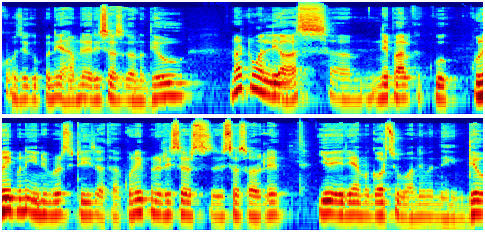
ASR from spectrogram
खोजेको पनि हामीलाई रिसर्च गर्न देऊ। नट ओन्ली अस नेपालको कुनै पनि युनिभर्सिटिज अथवा कुनै पनि रिसर्च रिसर्चहरूले यो एरियामा गर्छु भन्यो भनेदेखि देऊ।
